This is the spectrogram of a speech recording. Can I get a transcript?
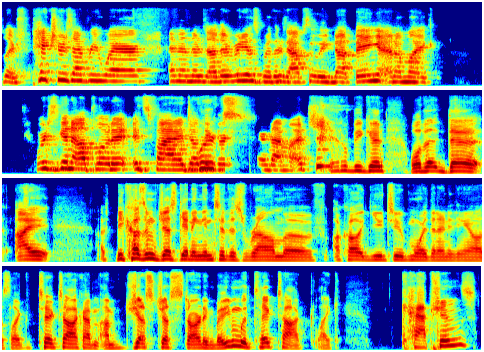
there's pictures everywhere. And then there's other videos where there's absolutely nothing. And I'm like we're just gonna upload it. It's fine. I don't think we're gonna care that much. It'll be good. Well, the the I because I'm just getting into this realm of I'll call it YouTube more than anything else. Like TikTok, I'm I'm just just starting, but even with TikTok, like captions,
